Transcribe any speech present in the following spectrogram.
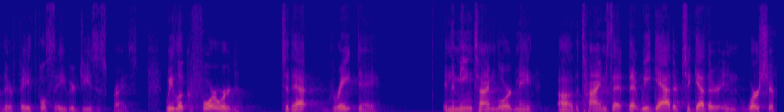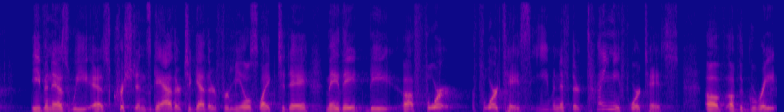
their faithful Savior, Jesus Christ. We look forward to that great day. In the meantime, Lord, may uh, the times that, that we gather together in worship, even as we as Christians gather together for meals like today, may they be uh, for foretastes, even if they're tiny foretastes, of, of the great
